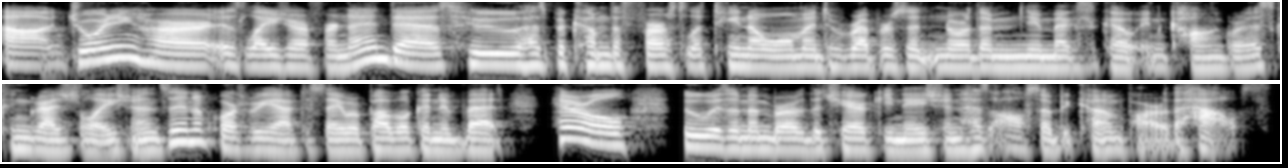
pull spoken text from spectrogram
Uh, joining her is Leger Fernandez, who has become the first Latino woman to represent northern New Mexico in Congress. Congratulations. And of course, we have to say Republican Yvette Herrell, who is a member of the Cherokee Nation, has also become part of the House.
